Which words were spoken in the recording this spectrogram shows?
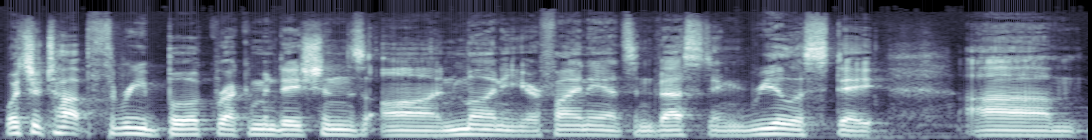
what's your top three book recommendations on money or finance, investing, real estate?" Um,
